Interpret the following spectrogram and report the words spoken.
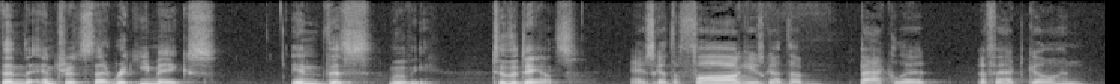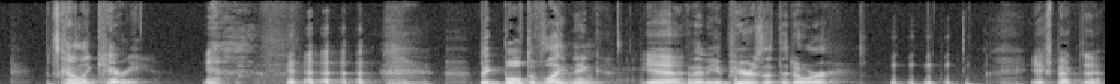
than the entrance that Ricky makes in this movie to the dance? Yeah, he's got the fog. He's got the backlit effect going. It's kind of like Carrie. Big bolt of lightning, Yeah. and then he appears at the door. You expect the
